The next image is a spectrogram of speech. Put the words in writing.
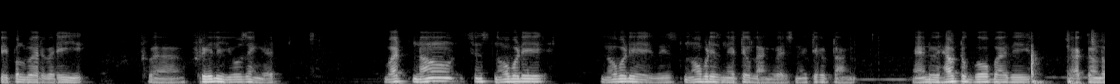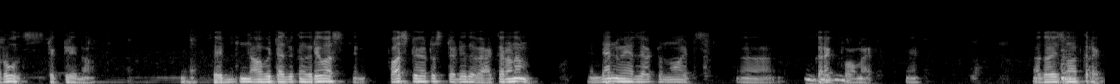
people were very freely using it but now since nobody nobody is nobody's native language native tongue and we have to go by the Vyakarana rules strictly now so it, now it has become reverse thing first we have to study the Vyakaranam and then we have to know its uh, correct format yeah. otherwise not correct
